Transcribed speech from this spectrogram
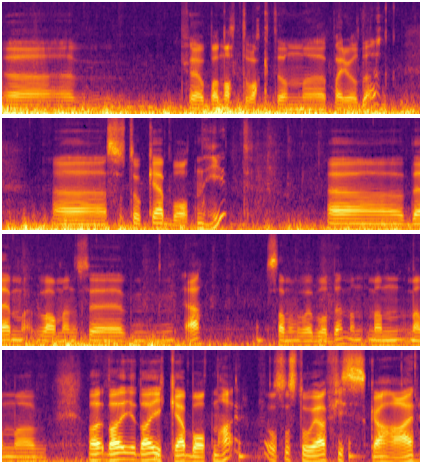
Uh, for jeg jobba nattevakt en eh, periode. Uh, så tok jeg båten hit. Uh, det var mens jeg Ja, sammen hvor jeg bodde. Men, men, men uh, da, da, da gikk jeg båten her, og så sto jeg og fiska her.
